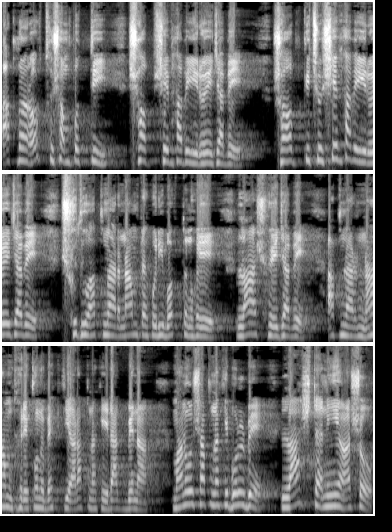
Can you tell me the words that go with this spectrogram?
আপনার অর্থ সম্পত্তি সব সেভাবেই রয়ে যাবে। সব কিছু সেভাবেই রয়ে যাবে। শুধু আপনার নামটা পরিবর্তন হয়ে লাশ হয়ে যাবে। আপনার নাম ধরে কোনো ব্যক্তি আর আপনাকে রাখবে না। মানুষ আপনাকে বলবে, লাশটা নিয়ে আসো।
